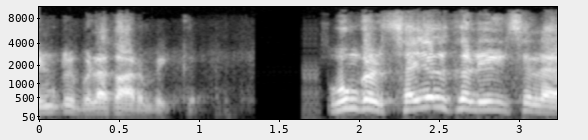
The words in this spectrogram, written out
இன்று விலக ஆரம்பிக்கும் உங்கள் செயல்களில் சில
